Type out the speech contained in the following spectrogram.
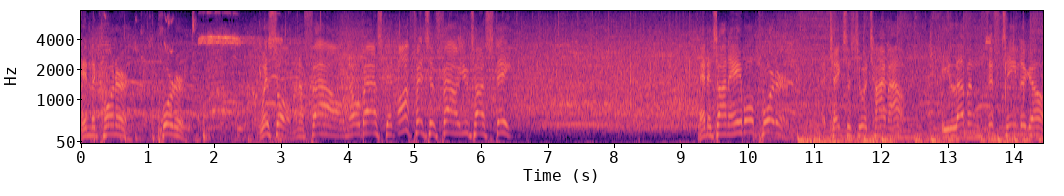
In the corner, Porter. Whistle and a foul, no basket. Offensive foul, Utah State. And it's on Abel Porter. It takes us to a timeout. 11.15 to go.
